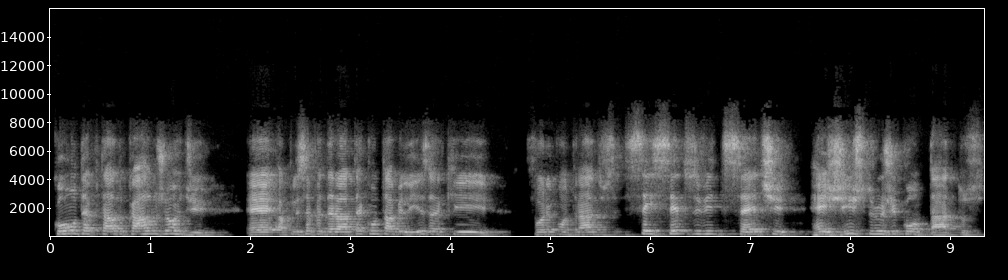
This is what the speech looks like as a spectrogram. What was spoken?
com o deputado Carlos Jordi. É, a Polícia Federal até contabiliza que foram encontrados 627 registros de contatos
